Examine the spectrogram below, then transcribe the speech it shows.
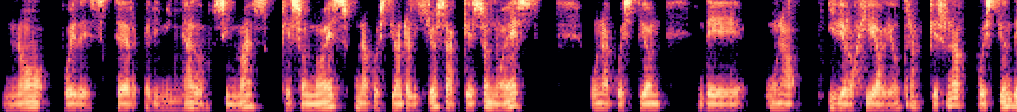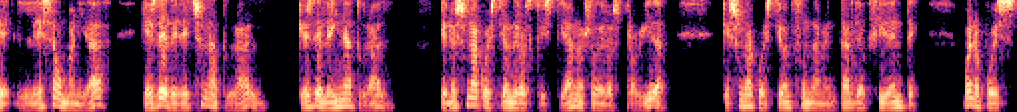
no puede ser eliminado sin más, que eso no es una cuestión religiosa, que eso no es una cuestión de una ideología o de otra, que es una cuestión de lesa humanidad, que es de derecho natural, que es de ley natural, que no es una cuestión de los cristianos o de los pro vida, que es una cuestión fundamental de Occidente. Bueno, pues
